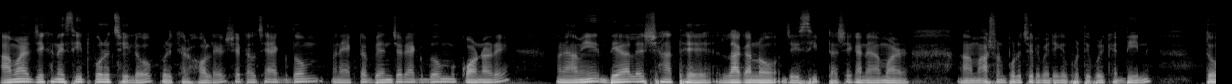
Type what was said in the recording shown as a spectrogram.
আমার যেখানে সিট পড়েছিল পরীক্ষার হলের সেটা হচ্ছে একদম মানে একটা বেঞ্চের একদম কর্নারে মানে আমি দেয়ালের সাথে লাগানো যে সিটটা সেখানে আমার আম, আসন পড়েছিল মেডিকেল ভর্তি পরীক্ষার দিন। তো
